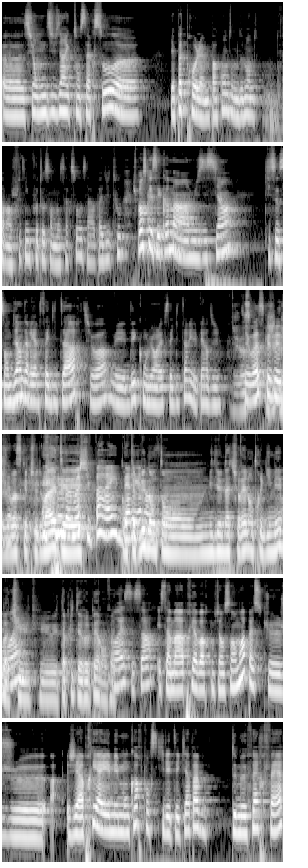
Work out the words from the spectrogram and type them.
euh, si on me dit viens avec ton cerceau, il n'y a pas de problème. Par contre, on me demande de faire un shooting photo sans mon cerceau, ça va pas du tout. Je pense que c'est comme un musicien qui se sent bien derrière sa guitare, tu vois, mais dès qu'on lui enlève sa guitare, il est perdu. Tu vois ce que je veux Je dire vois ce que tu t'es- Bah, moi, je suis pareil Quand t'es plus dans ton milieu naturel, entre guillemets, bah, Ouais. tu, t'as plus tes repères en fait. Ouais, c'est ça. Et ça m'a appris à avoir confiance en moi parce que je j'ai appris à aimer mon corps pour ce qu'il était capable de me faire faire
